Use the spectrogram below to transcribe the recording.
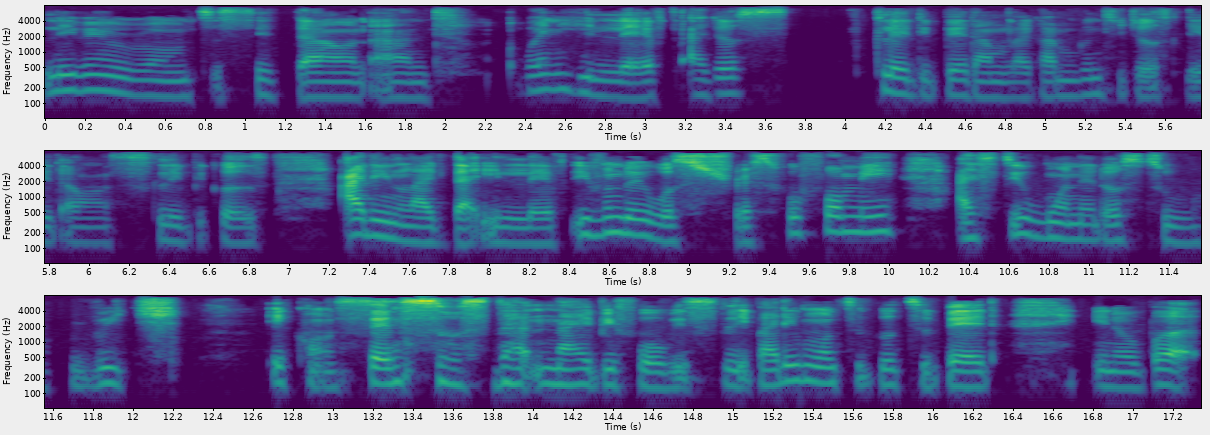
living room to sit down and when he left, I just cleared the bed. I'm like, I'm going to just lay down and sleep because I didn't like that he left. Even though it was stressful for me, I still wanted us to reach a consensus that night before we sleep. I didn't want to go to bed, you know, but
